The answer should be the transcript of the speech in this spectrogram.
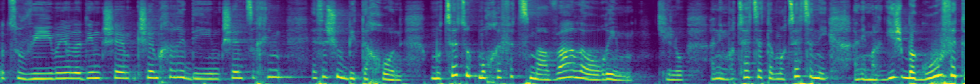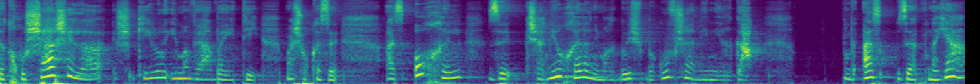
עצובים, ילדים כשהם, כשהם חרדים, כשהם צריכים איזשהו ביטחון. מוצץ הוא כמו חפץ מעבר להורים. כאילו, אני מוצץ את המוצץ, אני, אני מרגיש בגוף את התחושה של ה... כאילו אימא ואבא איתי, משהו כזה. אז אוכל, זה, כשאני אוכל אני מרגיש בגוף שאני נרגע. ואז זה התניה,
